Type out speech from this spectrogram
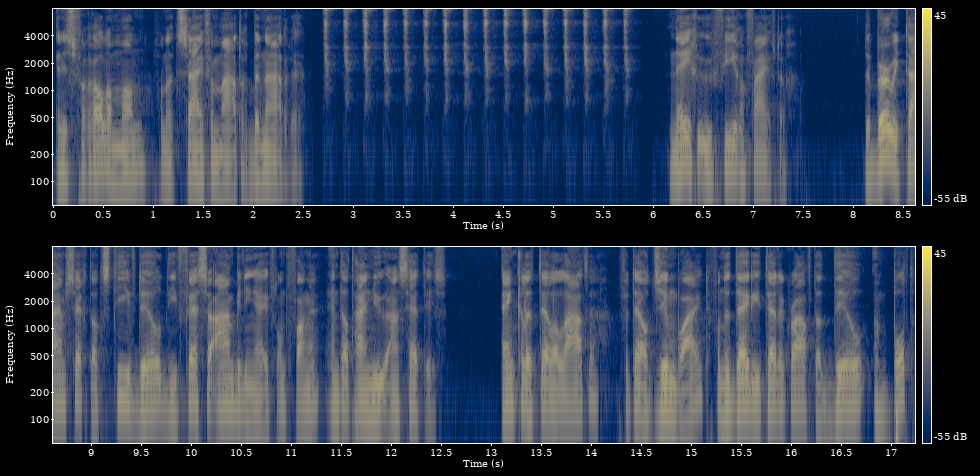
en is vooral een man van het cijfermatig benaderen. 9 uur 54. De Bury Times zegt dat Steve Dale diverse aanbiedingen heeft ontvangen en dat hij nu aan zet is. Enkele tellen later vertelt Jim White van de Daily Telegraph dat Dale een bod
